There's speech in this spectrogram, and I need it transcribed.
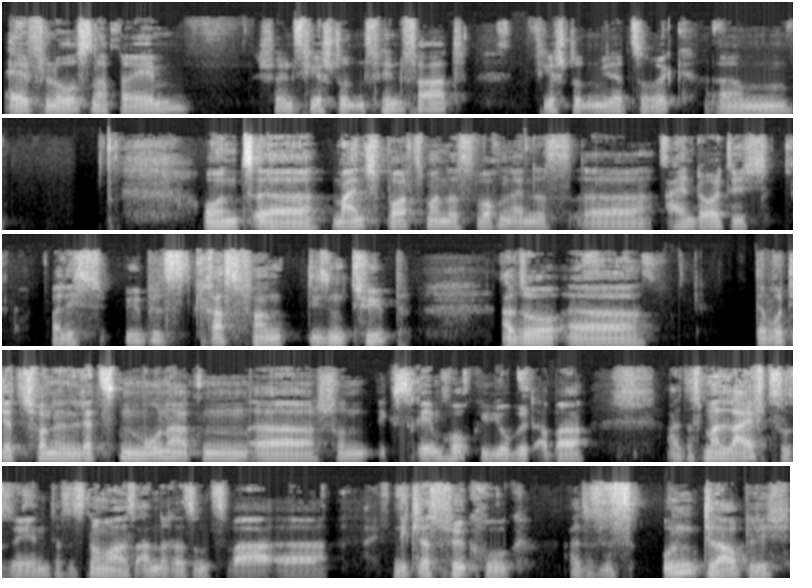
elf los nach Bremen. Schön vier Stunden Hinfahrt, vier Stunden wieder zurück. Ähm, und äh, mein Sportsmann des Wochenendes äh, eindeutig, weil ich es übelst krass fand, diesen Typ. Also äh, der wurde jetzt schon in den letzten Monaten äh, schon extrem hochgejubelt, aber also das mal live zu sehen, das ist nochmal was anderes. Und zwar äh, Niklas Füllkrug. Also es ist unglaublich,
